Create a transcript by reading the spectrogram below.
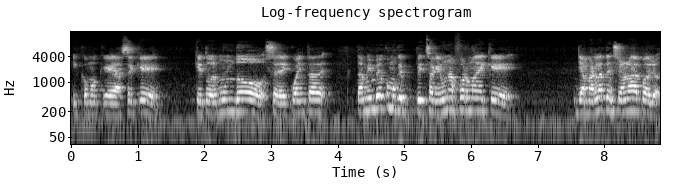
y como que hace que, que todo el mundo se dé cuenta, de- también veo como que Pizzagate es una forma de que llamar la atención a la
